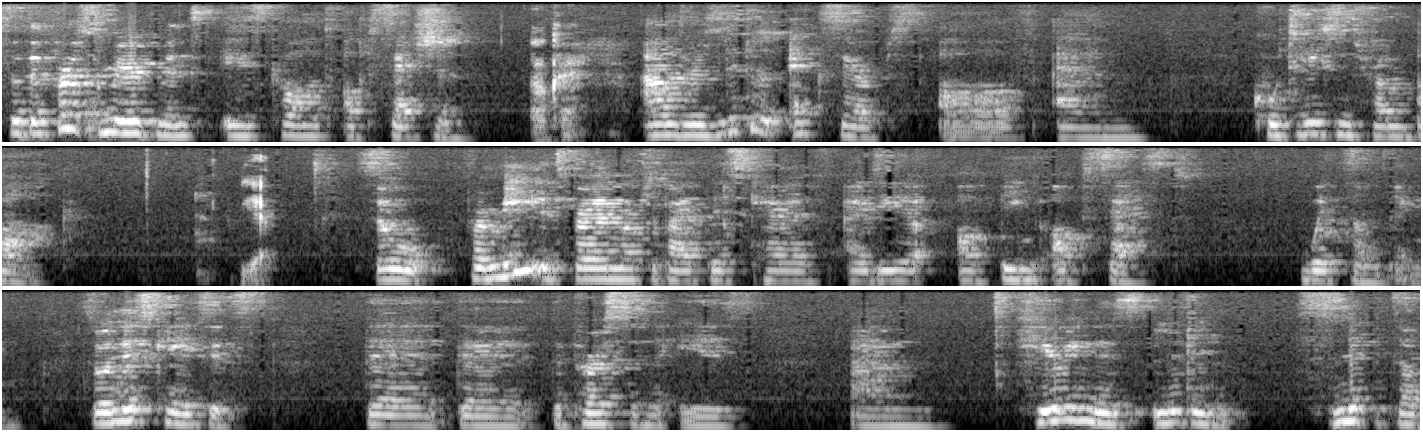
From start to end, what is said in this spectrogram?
So the first movement is called Obsession, Okay. and there's little excerpts of um, quotations from Bach. Yeah. So for me, it's very much about this kind of idea of being obsessed with something. So in this case, it's the the the person is um, hearing these little snippets of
